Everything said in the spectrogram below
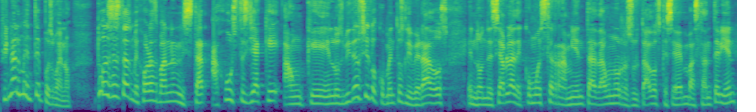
Finalmente, pues bueno, todas estas mejoras van a necesitar ajustes ya que aunque en los videos y documentos liberados en donde se habla de cómo esta herramienta da unos resultados que se ven bastante bien,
